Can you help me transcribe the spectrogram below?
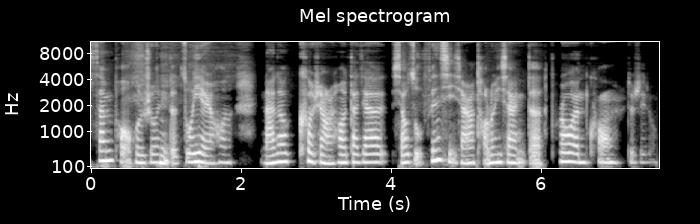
sample 或者说你的作业，然后呢拿到课上，然后大家小组分析一下，然后讨论一下你的 pro and con，就这种。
